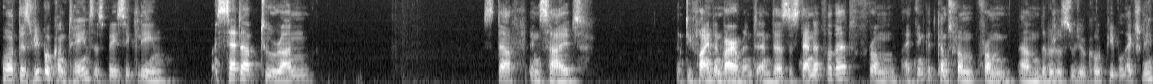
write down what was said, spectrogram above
what this repo contains is basically a setup to run stuff inside defined environment. And there's a standard for that from, I think it comes from, from um, the Visual Studio Code people actually.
